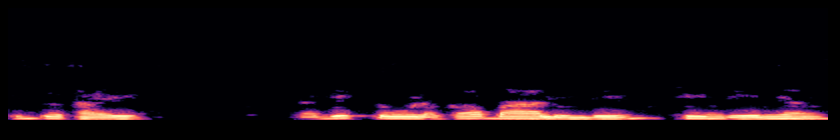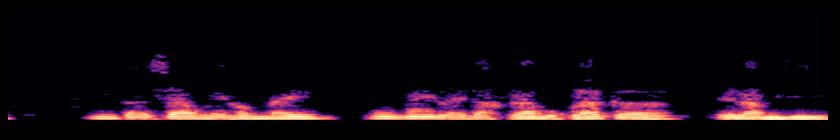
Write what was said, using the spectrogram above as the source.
Kính thưa Thầy, đã biết tu là có ba luồng điển, thiên địa nhân, nhưng tại sao ngày hôm nay vô vi lại đặt ra một lá cờ để làm gì?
